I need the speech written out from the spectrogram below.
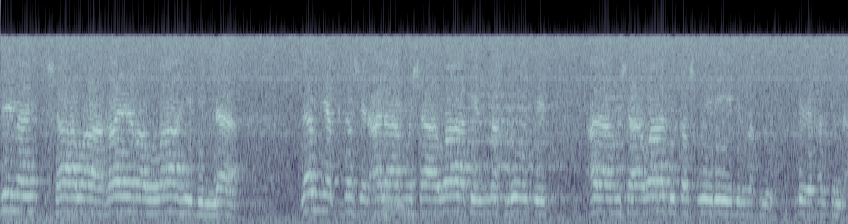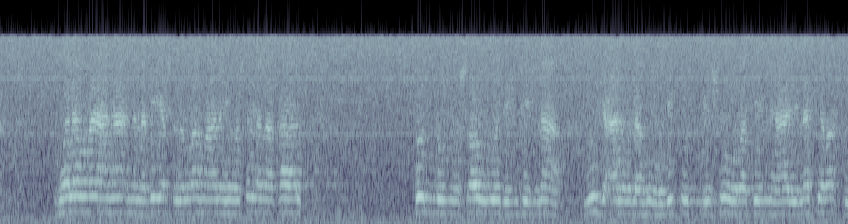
بمن ساوى غير الله بالله؟ لم يقتصر على مساواة المخلوق على مساواة تصويره بالمخلوق بخلق الله. ولو معنى أن النبي صلى الله عليه وسلم قال كل مصور في النار يجعل له لكل صورة هذه نكرة في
